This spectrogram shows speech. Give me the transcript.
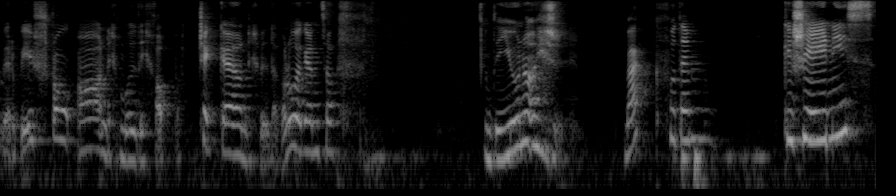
wer bist du? Ah, und ich will dich abchecken und ich will da schauen und so. Und der Juno ist weg von dem Geschehnis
